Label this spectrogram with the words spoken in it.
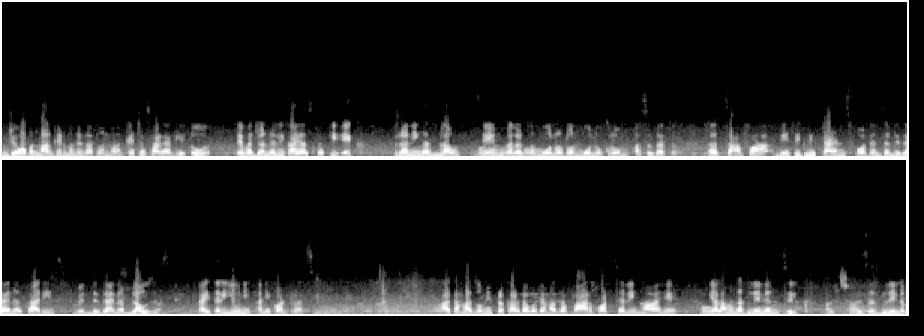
जेव्हा आपण मार्केटमध्ये जातो आणि मार्केटच्या साड्या घेतो तेव्हा जनरली काय असतं की एक रनिंगच ब्लाऊज सेम कलरचं. मोनोटोन मोनोक्रोम असं जातं. तर चाफा बेसिकली स्टँड फॉर त्यांचं designer saris with designer blouses काहीतरी युनिक आणि कॉन्ट्रास्ट आता हा जो मी प्रकार दाखवते माझा फार हॉट सेलिंग हा आहे. हो याला का? म्हणतात लिनन सिल्क अच्छा this is linen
